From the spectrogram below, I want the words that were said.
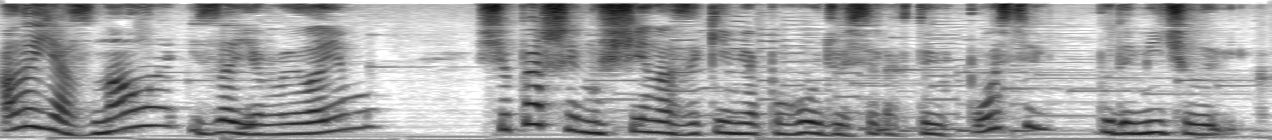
Але я знала і заявила йому, що перший мужчина, з яким я погоджуюся лягти в постіль, буде мій чоловік.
